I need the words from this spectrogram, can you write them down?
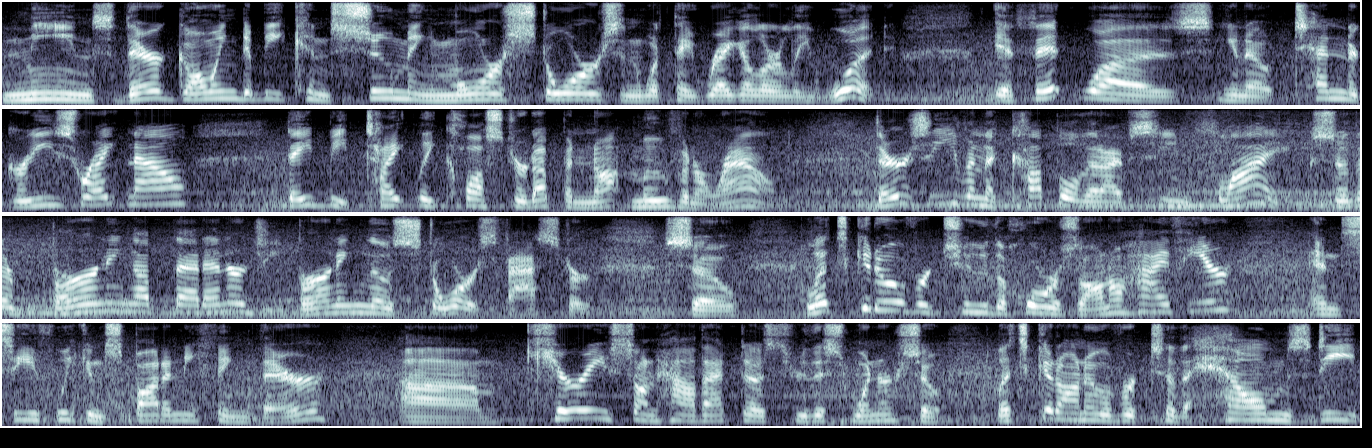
means they're going to be consuming more stores than what they regularly would. If it was, you know, 10 degrees right now, they'd be tightly clustered up and not moving around. There's even a couple that I've seen flying, so they're burning up that energy, burning those stores faster. So let's get over to the horizontal hive here and see if we can spot anything there. Um, curious on how that does through this winter, so let's get on over to the Helms Deep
